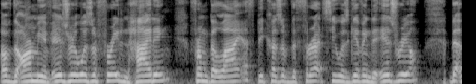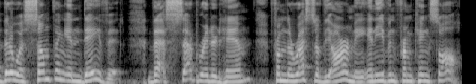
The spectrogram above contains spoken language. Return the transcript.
of the army of Israel was afraid and hiding from Goliath because of the threats he was giving to Israel, that there was something in David that separated him from the rest of the army and even from King Saul.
